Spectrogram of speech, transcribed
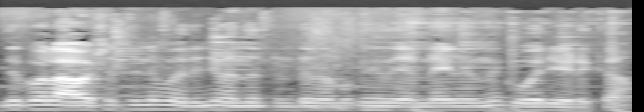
ഇതുപോലെ ആവശ്യത്തിന് മുരിഞ്ഞു വന്നിട്ടുണ്ട്. നമുക്ക് ഇത് എണ്ണയിൽ നിന്ന് കോരിയെടുക്കാം.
